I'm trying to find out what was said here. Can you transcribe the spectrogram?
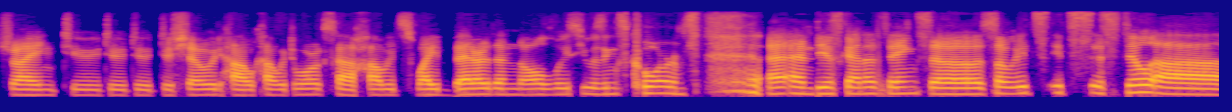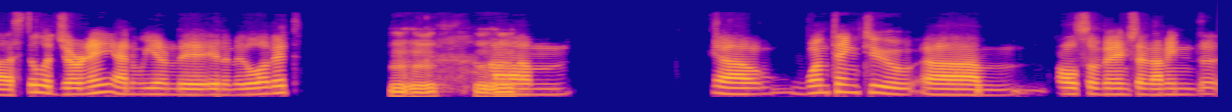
trying to to to, to show it how how it works, how, how it's way better than always using SCORMs and these kind of things. So so it's it's, it's still uh still a journey, and we're in the in the middle of it. Mm-hmm. Mm-hmm. Um, uh, one thing to um, also mention, I mean, the,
